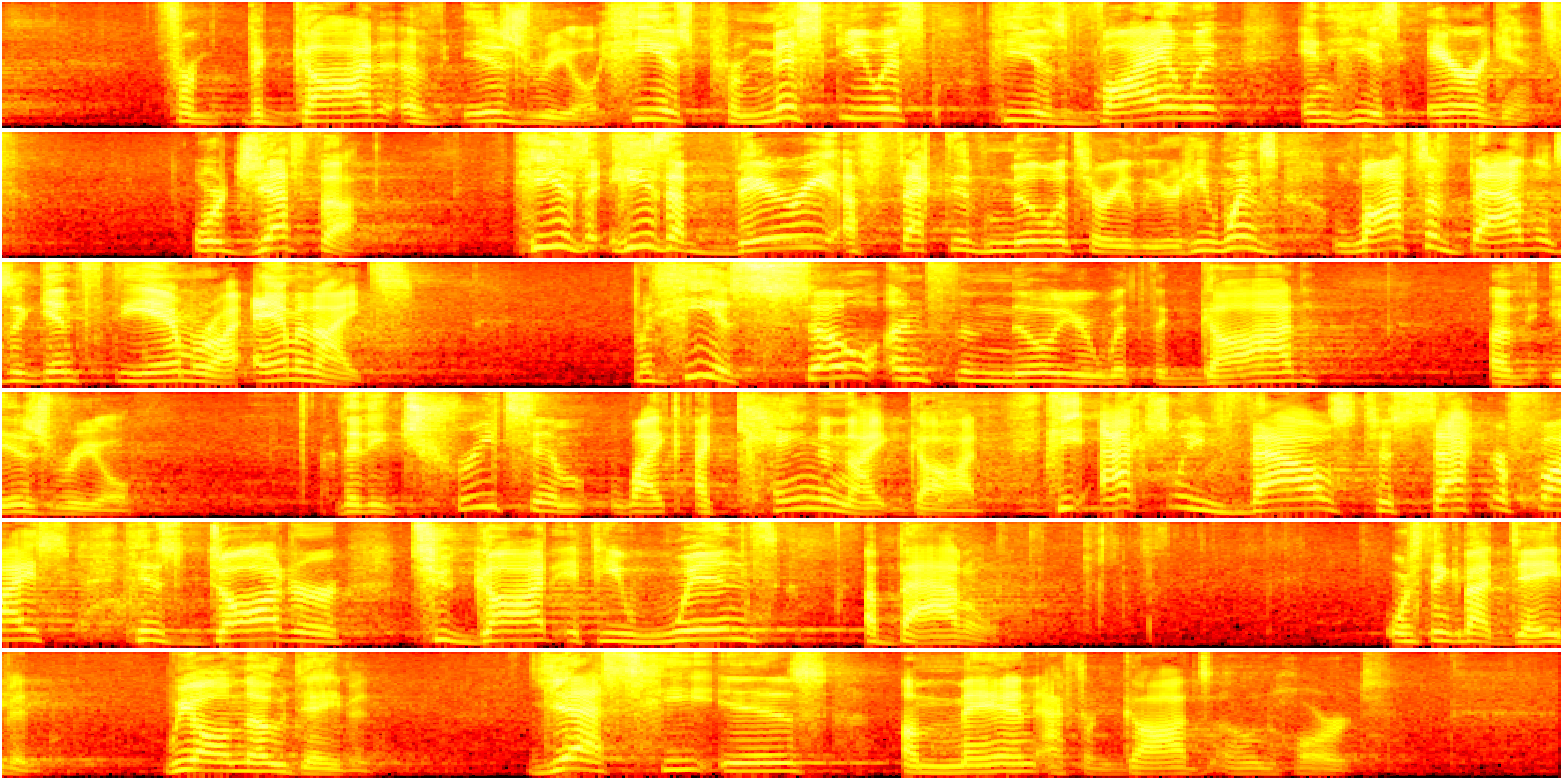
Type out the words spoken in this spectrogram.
for the God of Israel. He is promiscuous, he is violent, and he is arrogant. Or Jephthah. He is, he is a very effective military leader. He wins lots of battles against the Ammonites. But he is so unfamiliar with the God of Israel that he treats him like a Canaanite God. He actually vows to sacrifice his daughter to God if he wins a battle. Or think about David. We all know David. Yes, he is a man after God's own heart.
